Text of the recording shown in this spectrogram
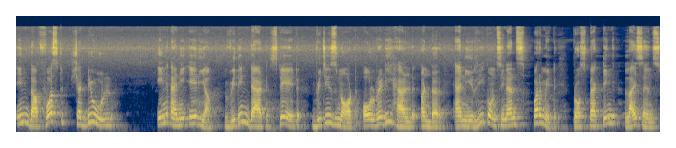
in the first schedule in any area within that state which is not already held under any reconnaissance permit prospecting license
